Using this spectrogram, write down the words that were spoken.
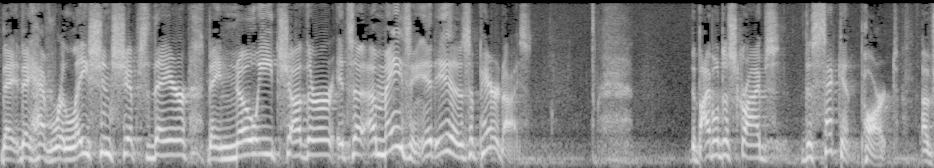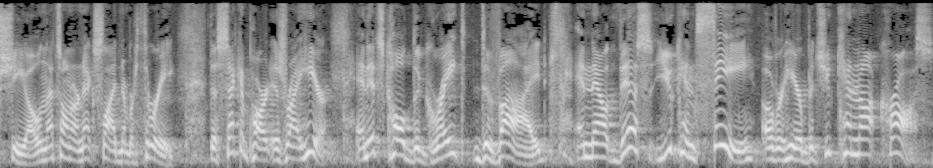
They, they have relationships there. They know each other. It's a, amazing. It is a paradise. The Bible describes the second part of Sheol, and that's on our next slide, number three. The second part is right here, and it's called the Great Divide. And now, this you can see over here, but you cannot cross.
